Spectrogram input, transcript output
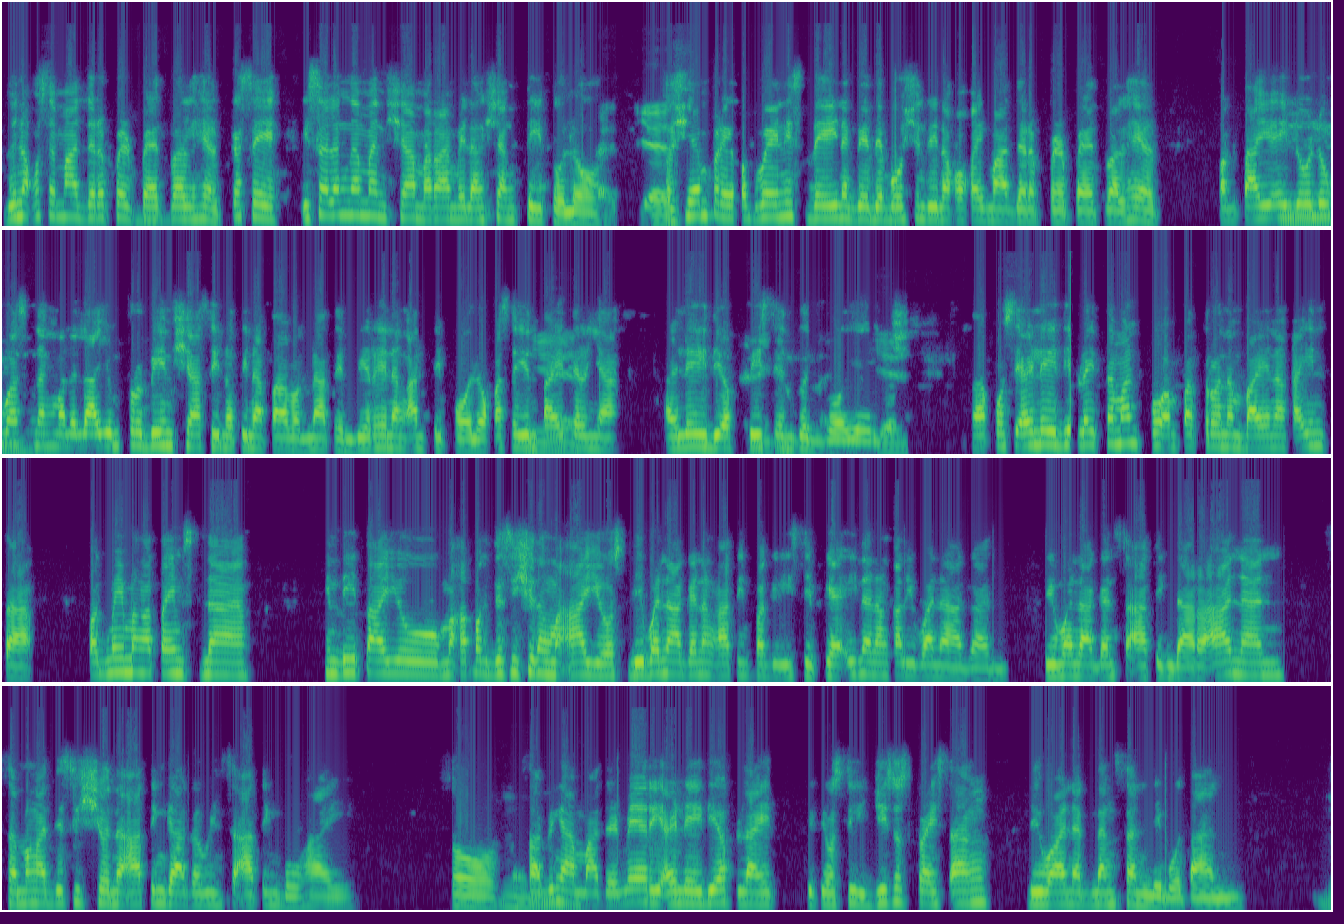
doon ako sa Mother of Perpetual Help kasi isa lang naman siya, marami lang siyang titulo. Yes. So syempre, pag Wednesday, nagde-devotion din ako kay Mother of Perpetual Help. Pag tayo ay luluwas mm. ng malalayong probinsya, sino tinatawag natin? Birhen ng Antipolo kasi yung yes. title niya, Our Lady of Peace and Good Voyage. Yes. Tapos si Our Lady of Light naman po, ang patron ng bayan ng Kainta, pag may mga times na hindi tayo makapag-desisyon ng maayos, liwanagan ang ating pag-iisip, kaya ina ng kaliwanagan. Liwanagan sa ating daraanan, sa mga desisyon na ating gagawin sa ating buhay. So, mm. sabi nga, Mother Mary, Our Lady of Light, ito si Jesus Christ ang liwanag ng sanlibutan.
